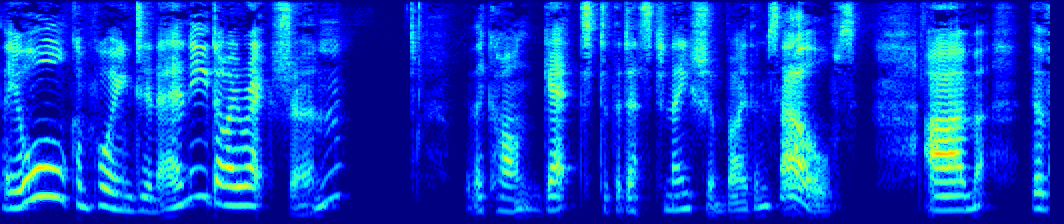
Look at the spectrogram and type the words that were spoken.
They all can point in any direction, but they can't get to the destination by themselves. Um, the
